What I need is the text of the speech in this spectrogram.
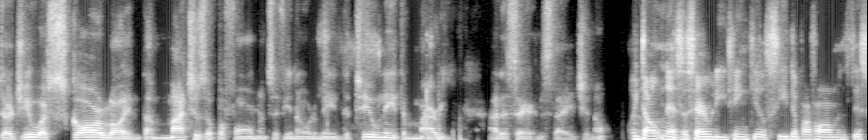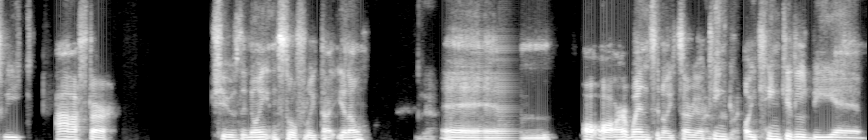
they're due a score line that matches a performance. If you know what I mean, the two need to marry at a certain stage. You know. I don't necessarily think you'll see the performance this week after Tuesday night and stuff like that, you know. Yeah. Um or, or Wednesday night, sorry. Wednesday I think night. I think it'll be um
